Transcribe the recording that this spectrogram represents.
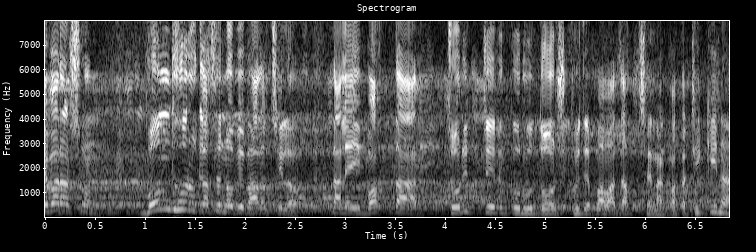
এবার আসুন, বন্ধুর কাছে নবী ভালো ছিল, তাহলে এই বক্তার চরিত্রের কোনো দোষ খুঁজে পাওয়া যাচ্ছে না, কথা ঠিক কিনা?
